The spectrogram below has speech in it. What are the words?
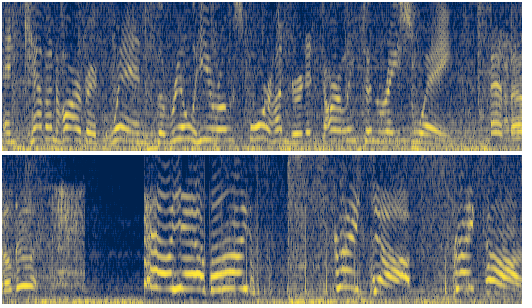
and Kevin Harvick wins the Real Heroes 400 at Darlington Raceway. And that'll do it. Hell yeah, boys! Great job! Great car!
